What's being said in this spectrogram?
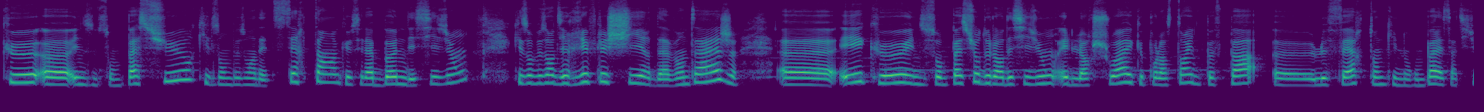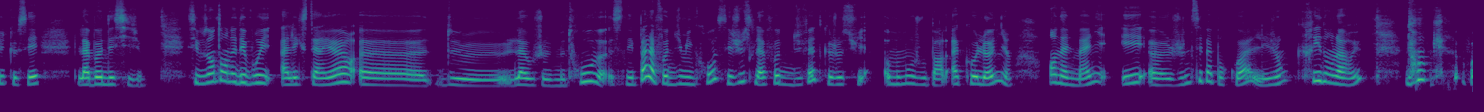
qu'ils euh, ne sont pas sûrs, qu'ils ont besoin d'être certains que c'est la bonne décision, qu'ils ont besoin d'y réfléchir davantage euh, et qu'ils ne sont pas sûrs de leur décision et de leur choix et que pour l'instant ils ne peuvent pas euh, le faire tant qu'ils n'auront pas la certitude que c'est la bonne décision. Si vous entendez des bruits à l'extérieur de là où je me trouve, ce n'est pas la faute du micro, c'est juste la faute du fait que je suis au moment où je vous parle à Cologne, en Allemagne, et je ne sais pas pourquoi, les gens crient dans la rue. Donc voilà,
